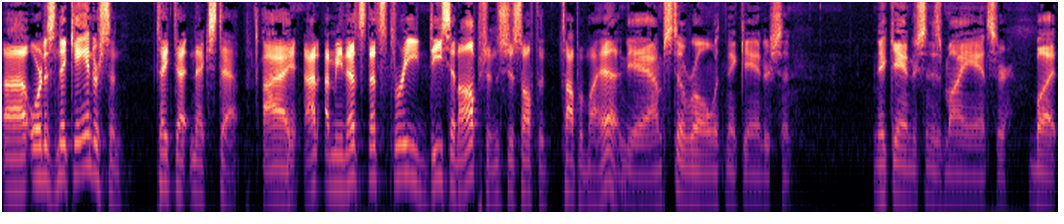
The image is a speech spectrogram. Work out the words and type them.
uh, or does Nick Anderson take that next step? I, I, I mean that's that's three decent options just off the top of my head. Yeah, I'm still rolling with Nick Anderson. Nick Anderson is my answer, but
